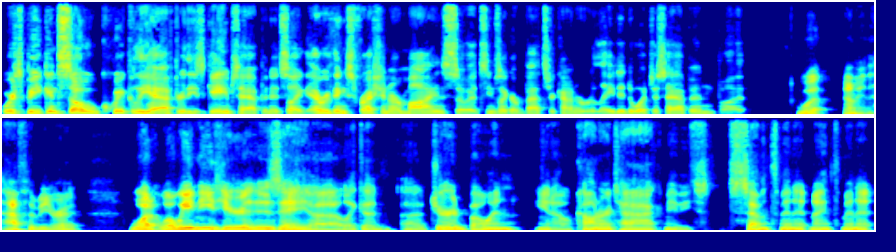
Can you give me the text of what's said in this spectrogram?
we're speaking so quickly after these games happen. It's like everything's fresh in our minds, so it seems like our bets are kind of related to what just happened. But what I mean, have to be right. What what we need here is a uh, like a, a Jarrod Bowen you know, counterattack, maybe seventh minute, ninth minute,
